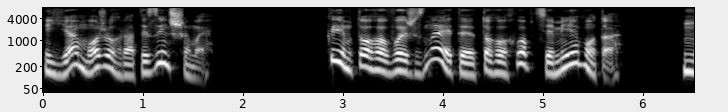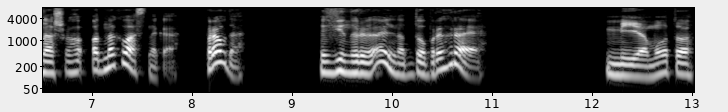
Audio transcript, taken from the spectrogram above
я можу грати з іншими. Крім того, ви ж знаєте того хлопця Міямото, нашого однокласника, правда? Він реально добре грає. Міямото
